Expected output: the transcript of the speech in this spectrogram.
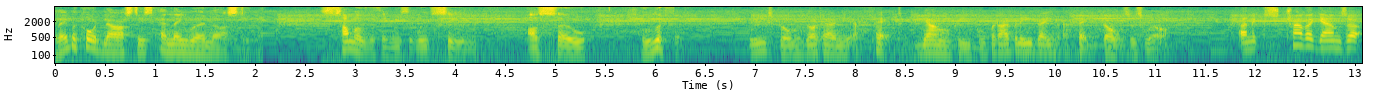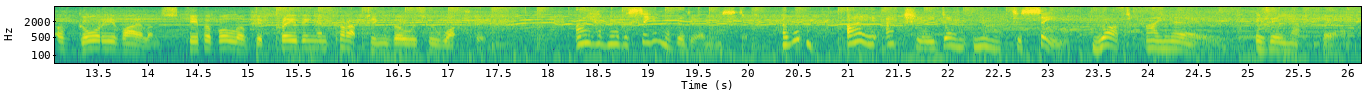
They were called nasties, and they were nasty. Some of the things that we've seen are so horrific. These films not only affect young people, but I believe they affect adults as well. An extravaganza of gory violence capable of depraving and corrupting those who watched it. I have never seen a video nasty. I wouldn't. I actually don't need to see what I know is in that film.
